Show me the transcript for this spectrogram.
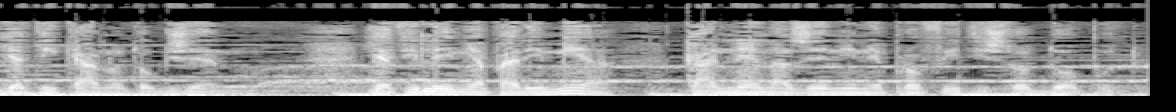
γιατί κάνω τον ξένο. Γιατί λέει μια παροιμία κανένας δεν είναι προφήτης στον τόπο του.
